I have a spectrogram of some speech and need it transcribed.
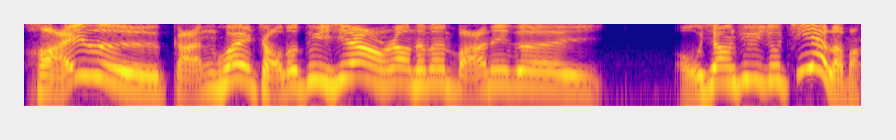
孩子，赶快找到对象，让他们把那个偶像剧就戒了吧。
